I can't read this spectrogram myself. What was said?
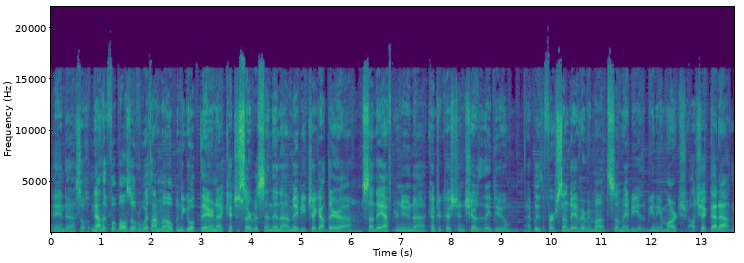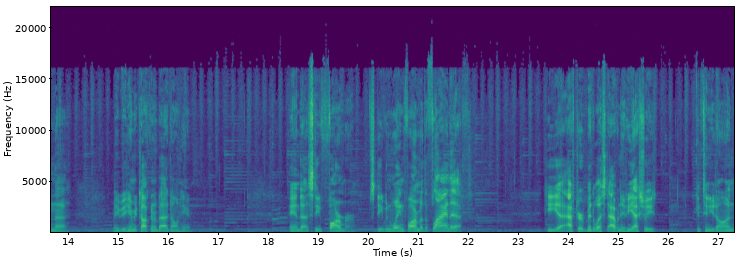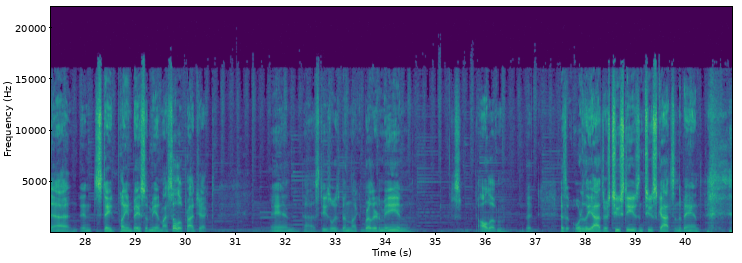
And uh, so now that football's over with, I'm uh, hoping to go up there and uh, catch a service and then uh, maybe check out their uh, Sunday afternoon uh, country Christian show that they do, I believe, the first Sunday of every month. So maybe at the beginning of March, I'll check that out and maybe you'll hear me talking about it on here. And Steve Farmer, Stephen Wayne Farmer, the Flying F. He, after Midwest Avenue, he actually continued on uh, and stayed playing bass with me in my solo project. And uh, Steve's always been like a brother to me, and just all of them. As it, what are the odds? There's two Steves and two Scotts in the band,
